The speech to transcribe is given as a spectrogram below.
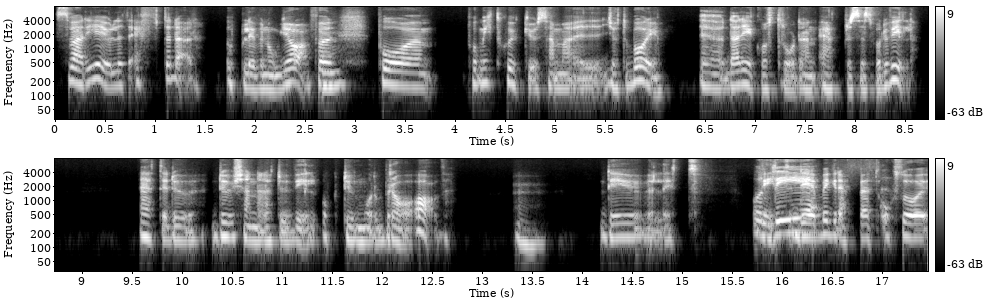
Sverige är ju lite efter där, upplever nog jag. För mm. på, på mitt sjukhus hemma i Göteborg, eh, där är kostråden ät precis vad du vill. Ät det du, du känner att du vill och du mår bra av. Mm. Det är ju väldigt och vitt, det... det begreppet. Och så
